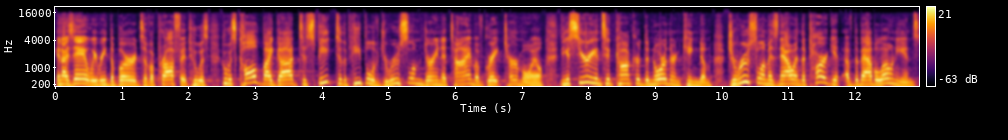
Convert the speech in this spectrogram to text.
In Isaiah, we read the words of a prophet who was, who was called by God to speak to the people of Jerusalem during a time of great turmoil. The Assyrians had conquered the northern kingdom. Jerusalem is now in the target of the Babylonians.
